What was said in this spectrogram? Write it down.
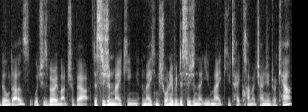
bill does, which is very much about decision making and making sure in every decision that you make, you take climate change into account,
